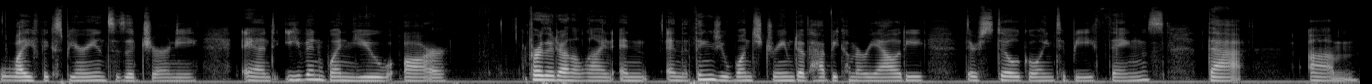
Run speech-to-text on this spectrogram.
life experience is a journey and even when you are further down the line and and the things you once dreamed of have become a reality there's still going to be things that um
